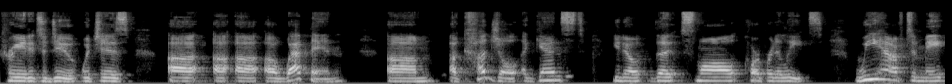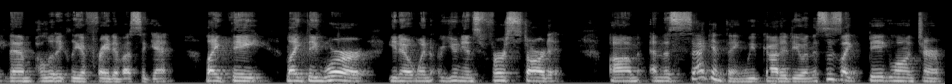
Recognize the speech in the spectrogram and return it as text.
created to do, which is a, a, a weapon, um, a cudgel against you know the small corporate elites. We have to make them politically afraid of us again, like they like they were, you know, when unions first started. Um, and the second thing we've got to do, and this is like big long term,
